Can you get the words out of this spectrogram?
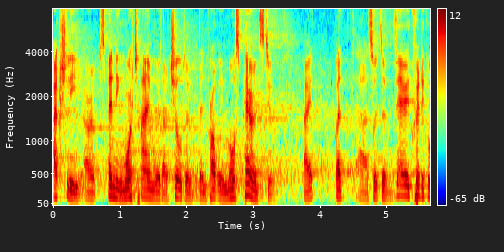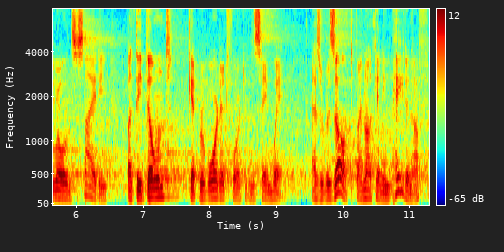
actually are spending more time with our children than probably most parents do, right? But, uh, so it's a very critical role in society, but they don't get rewarded for it in the same way. As a result, by not getting paid enough,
